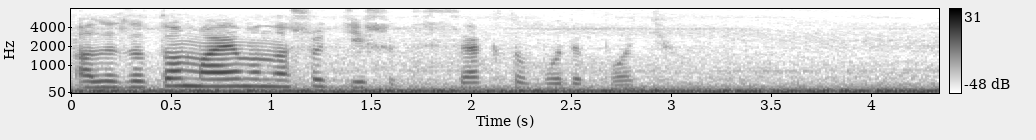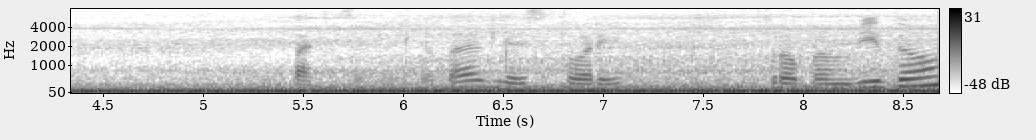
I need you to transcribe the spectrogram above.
Але зато маємо на що тішитися, як то буде потім. Так це виглядає для історії. Зробимо відео.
